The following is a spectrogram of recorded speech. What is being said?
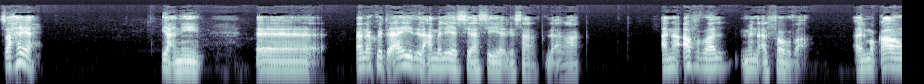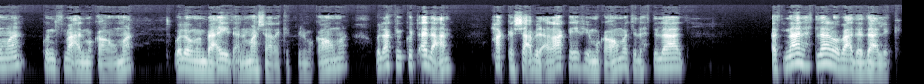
صحيح. يعني آه، أنا كنت أيد العملية السياسية اللي صارت في العراق. أنا أفضل من الفوضى. المقاومة كنت مع المقاومة. ولو من بعيد أنا ما شاركت في المقاومة ولكن كنت أدعم حق الشعب العراقي في مقاومة الاحتلال. أثناء الاحتلال وبعد ذلك.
